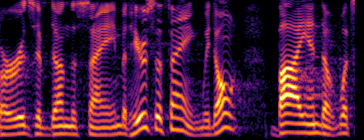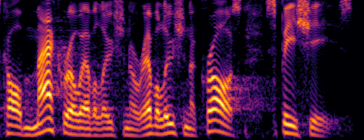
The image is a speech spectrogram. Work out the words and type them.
birds have done the same. But here's the thing we don't buy into what's called macroevolution or evolution across species.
